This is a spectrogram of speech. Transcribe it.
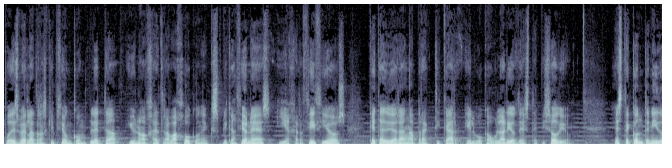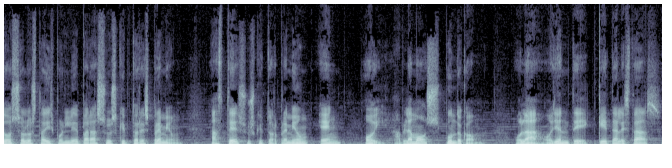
puedes ver la transcripción completa y una hoja de trabajo con explicaciones y ejercicios que te ayudarán a practicar el vocabulario de este episodio. Este contenido solo está disponible para suscriptores premium. Hazte suscriptor premium en hoyhablamos.com. Hola, oyente, ¿qué tal estás?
